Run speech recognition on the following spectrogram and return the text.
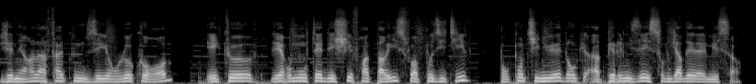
générale afin que nous ayons le quorum et que les remontées des chiffres à Paris soient positives pour continuer donc à pérenniser et sauvegarder la MSA.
